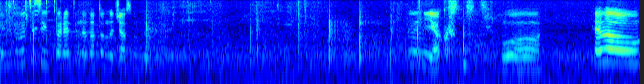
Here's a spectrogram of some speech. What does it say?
Як дивитися і вперед і назад одночасно, блін. Ну, ніяк. О. Hello!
